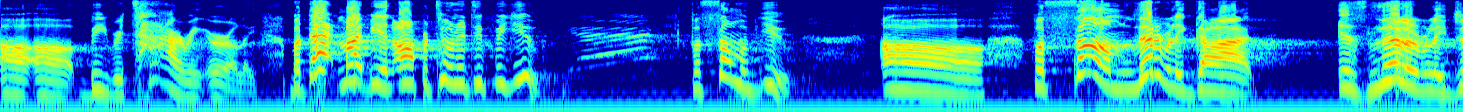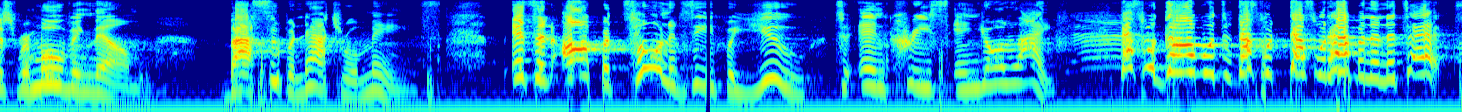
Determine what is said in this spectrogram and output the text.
uh, uh, be retiring early. But that might be an opportunity for you. For some of you, uh, for some, literally, God is literally just removing them by supernatural means. It's an opportunity for you to increase in your life. That's what God would do. That's what, that's what happened in the text.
